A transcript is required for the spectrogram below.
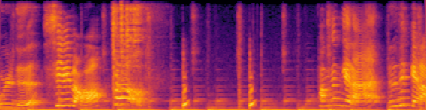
골드, 실버, 플러스. 황금 계란, 은색 계란.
